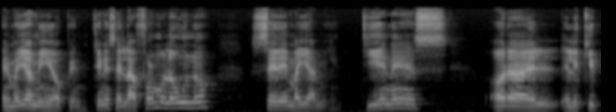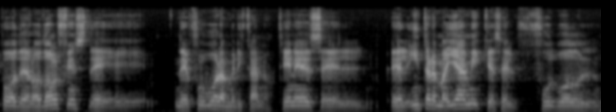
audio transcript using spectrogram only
el Miami Open, tienes la Fórmula 1 sede Miami, tienes ahora el, el equipo de los Dolphins de, de fútbol americano, tienes el, el Inter Miami, que es el fútbol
